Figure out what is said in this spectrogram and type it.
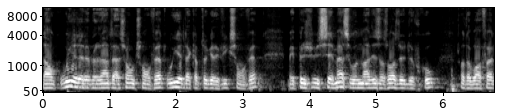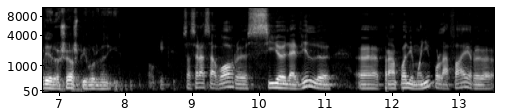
Donc, oui, il y a des représentations qui sont faites. Oui, il y a de la cartographie qui sont faites. Mais précisément, si vous demandez ce soir de Foucault, je vais devoir faire des recherches puis vous revenir. OK. Ça serait à savoir euh, si la ville ne euh, prend pas les moyens pour la faire. Euh,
